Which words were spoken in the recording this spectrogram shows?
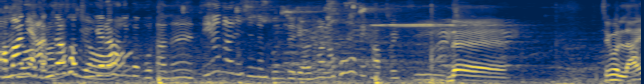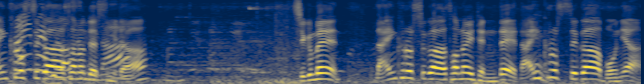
가만히 앉아서 않았고요. 중계를 하는 것보다는 뛰어다니시는 분들이 얼마나 호흡이 가쁠지. 네. 지금 라인 아, 크로스가. 선언됐습니다. 지금은 라인 크로스가 선언이 됐는데 라인 네. 크로스가 뭐냐?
